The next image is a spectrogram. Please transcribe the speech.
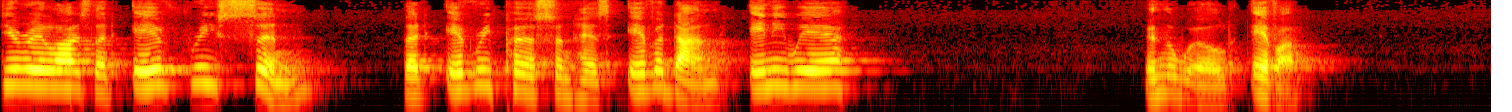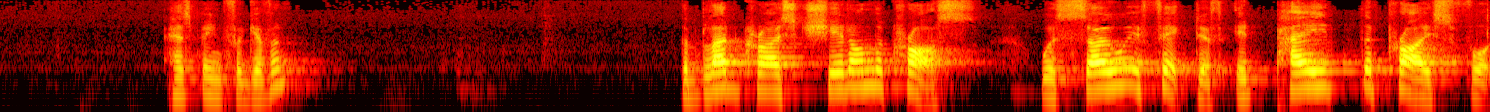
Do you realize that every sin that every person has ever done anywhere in the world, ever, has been forgiven? The blood Christ shed on the cross was so effective, it paid the price for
